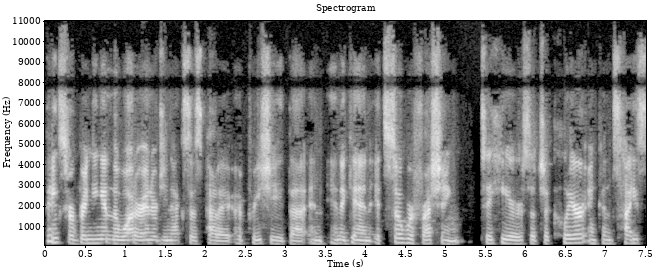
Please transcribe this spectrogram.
Thanks for bringing in the water energy nexus, Pat. I appreciate that. And, and again, it's so refreshing to hear such a clear and concise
